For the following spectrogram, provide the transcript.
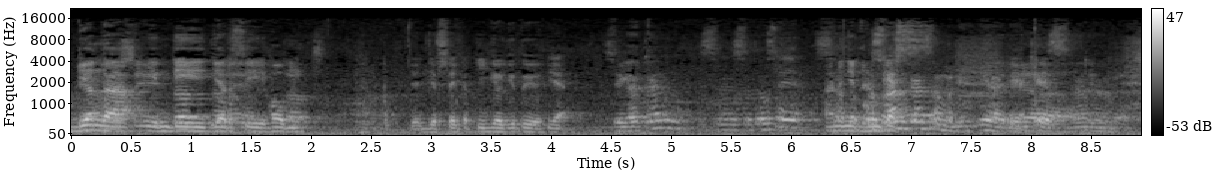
Dia nggak inti jersey namanya, home. third. Ya, jersey ketiga gitu ya. Ya. Sehingga kan se- setahu saya Anunya Dreamcast. kan sama di ya, Iya, Dreamcast. Dreamcast.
